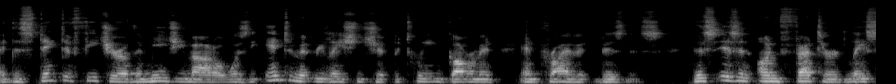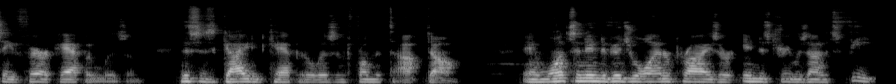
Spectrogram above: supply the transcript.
a distinctive feature of the Meiji model was the intimate relationship between government and private business. This isn't unfettered laissez-faire capitalism. This is guided capitalism from the top down. And once an individual enterprise or industry was on its feet,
